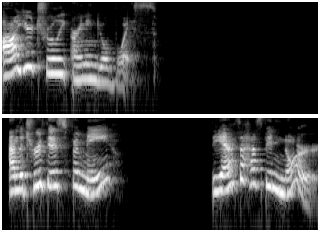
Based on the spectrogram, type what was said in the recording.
are you truly owning your voice? And the truth is, for me, the answer has been no.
